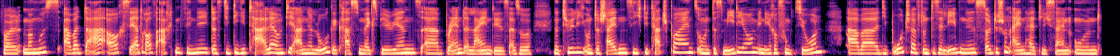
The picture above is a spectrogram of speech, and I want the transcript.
Voll. Man muss aber da auch sehr darauf achten, finde ich, dass die digitale und die analoge Customer Experience äh, brand aligned ist. Also natürlich unterscheiden sich die Touchpoints und das Medium in ihrer Funktion, aber die Botschaft und das Erlebnis sollte schon einheitlich sein. Und und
